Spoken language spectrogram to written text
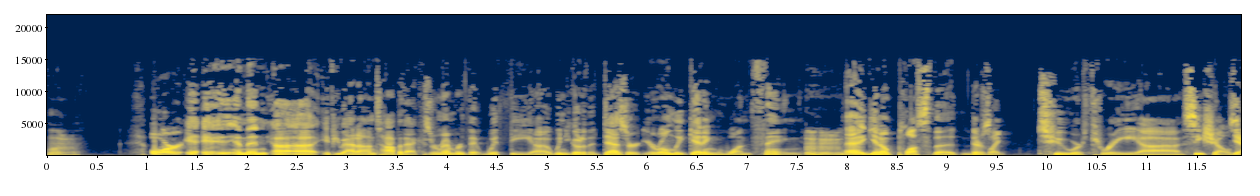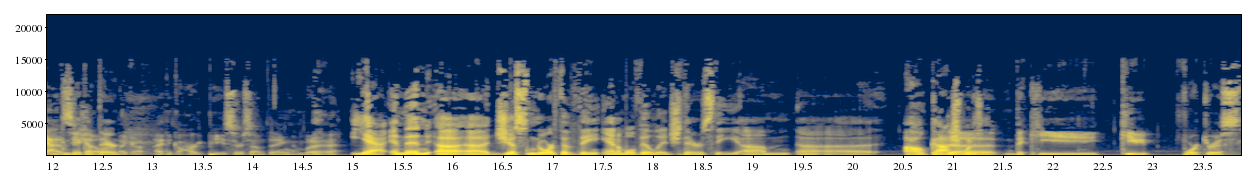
Hmm. Or and then uh, uh, if you add on top of that, because remember that with the uh, when you go to the desert, you're only getting one thing. Mm-hmm. Uh, you know, plus the there's like two or three uh, seashells that Yeah, you can pick up there. Like a, I think a heart piece or something. But Yeah, and then uh, uh, just north of the animal village, there's the um, uh, oh gosh, the, what is it? The key key fortress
